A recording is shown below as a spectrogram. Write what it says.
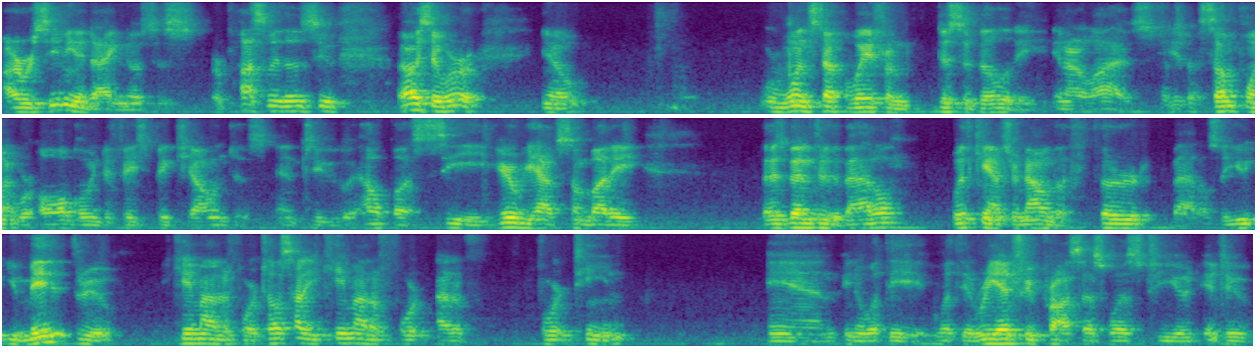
are receiving a diagnosis or possibly those who I always say we're, you know, we're one step away from disability in our lives. That's At some point, we're all going to face big challenges. And to help us see, here we have somebody that has been through the battle with cancer, now in the third battle. So you, you made it through. Came out of four. Tell us how you came out of four out of 14 and you know what the what the reentry process was to you into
